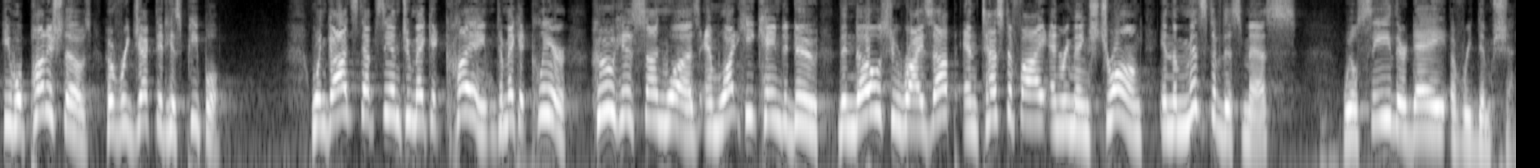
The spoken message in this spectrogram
he will punish those who have rejected his people. When God steps in to make it claim, to make it clear who his son was and what he came to do, then those who rise up and testify and remain strong in the midst of this mess will see their day of redemption.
